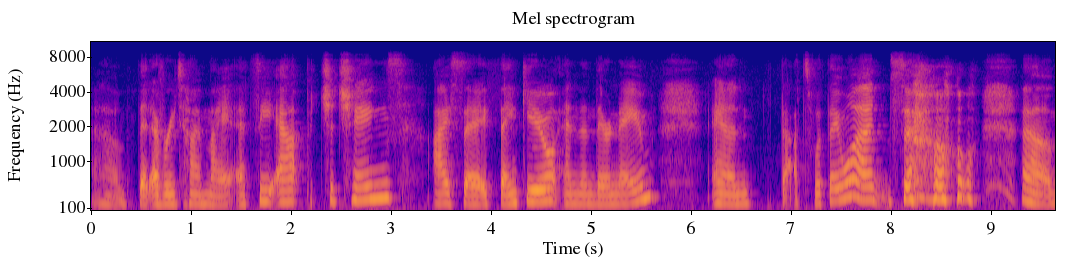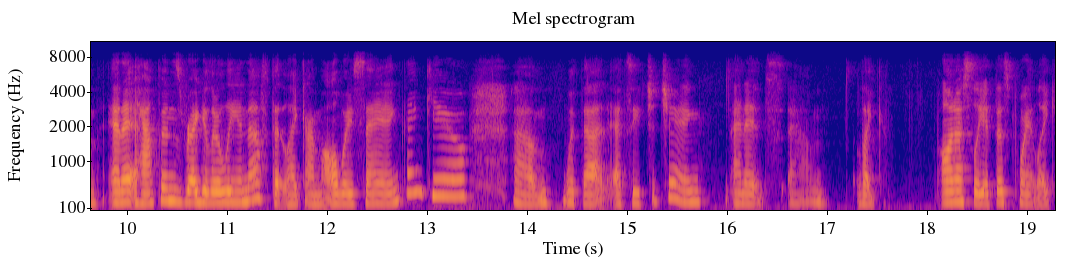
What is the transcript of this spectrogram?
um, that every time my Etsy app cha-chings, I say thank you and then their name. And that's what they want. So, um, and it happens regularly enough that like I'm always saying thank you um, with that Etsy cha-ching. And it's um, like, honestly, at this point, like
